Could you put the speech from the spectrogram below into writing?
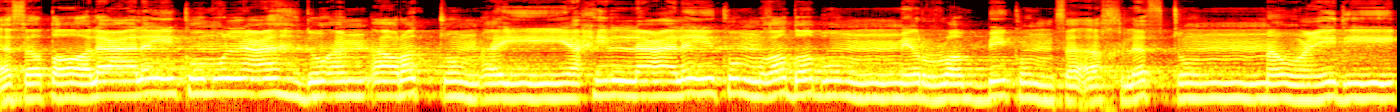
أفطال عليكم العهد أم أردتم أن يحل عليكم غضب من ربكم فأخلفتم موعدي؟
